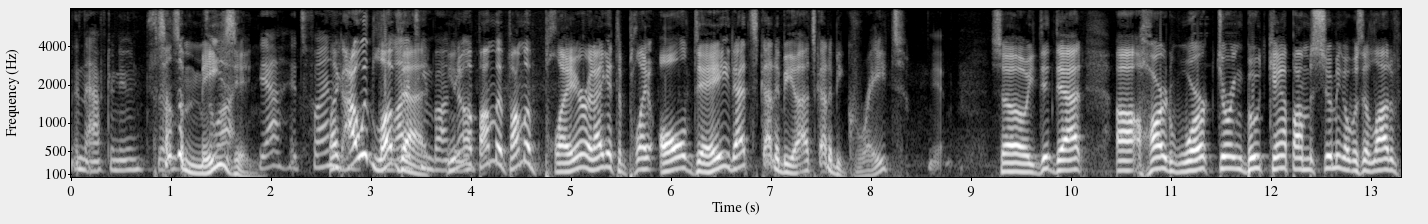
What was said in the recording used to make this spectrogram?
in the afternoon. So sounds it's amazing. Yeah, it's fun. Like I would love that. team You know, if I'm if I'm a player and I get to play all day, that's got to be that's got to be great. Yeah. So he did that. Uh, hard work during boot camp. I'm assuming it was a lot of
